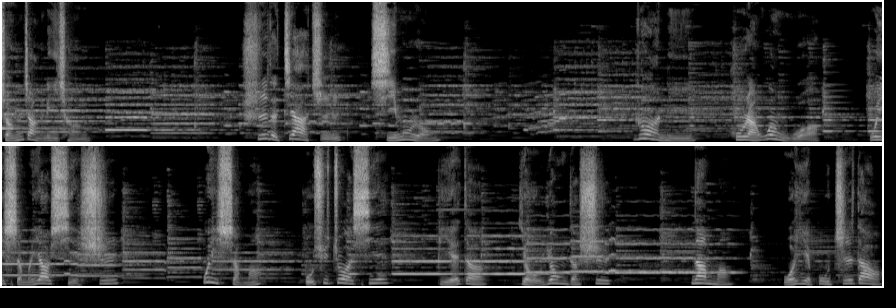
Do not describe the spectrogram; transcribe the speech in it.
成长历程，诗的价值，席慕容。若你忽然问我为什么要写诗，为什么不去做些别的有用的事，那么我也不知道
